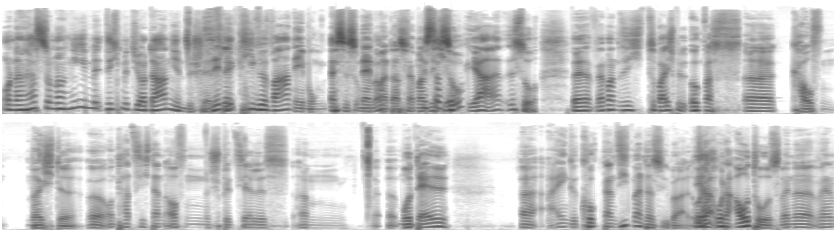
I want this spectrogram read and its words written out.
Und dann hast du noch nie mit, dich mit Jordanien beschäftigt. Selektive Wahrnehmung Es ist nennt man das. Wenn man Ist sich das so? Ja, ist so. Wenn wenn man sich zum Beispiel irgendwas äh, kaufen möchte äh, und hat sich dann auf ein spezielles ähm, äh, Modell äh, eingeguckt, dann sieht man das überall. Oder, Ja. oder Autos, wenn, äh, wenn,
